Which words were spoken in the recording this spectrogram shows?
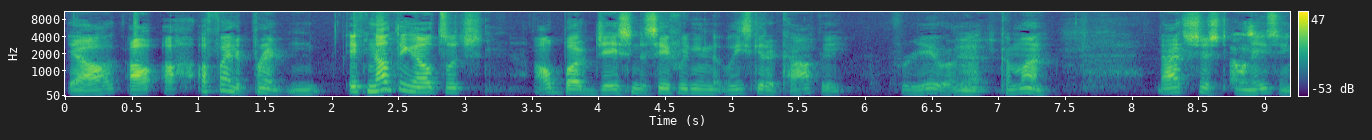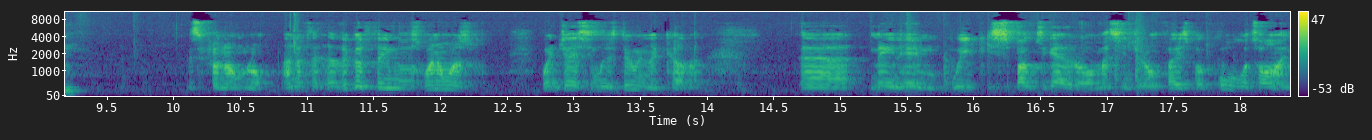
yeah, I'll, I'll I'll find a print, and if nothing else, let's I'll bug Jason to see if we can at least get a copy for you. I mean, Yeah. come on, that's just was- amazing. It's phenomenal. And the, the good thing was when I was when Jason was doing the cover, uh, me and him we spoke together on Messenger on Facebook all the time,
